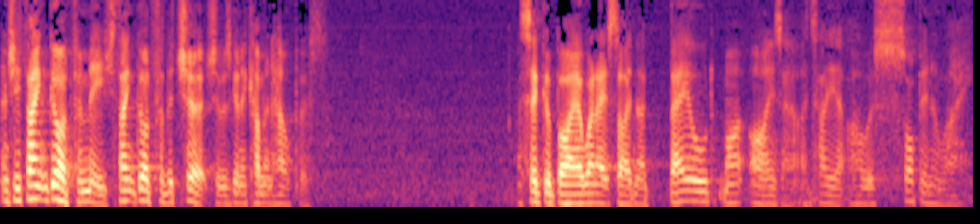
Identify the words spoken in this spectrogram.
And she thanked God for me. She thanked God for the church that was going to come and help us. I said goodbye. I went outside and I bailed my eyes out. I tell you, I was sobbing away.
